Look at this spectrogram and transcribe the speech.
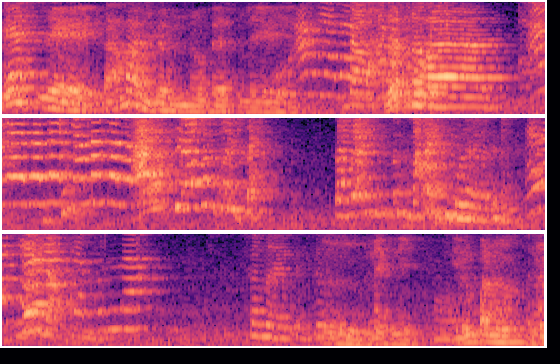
ব্রেসলেট এটা আমার জন্য ব্রেসলেট ধন্যবাদ আর তুই এমন করিস না তবে আমি কিন্তু মাই দিব সুন্দর একদম ম্যাগনেট এই রূপার মনে হচ্ছে না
